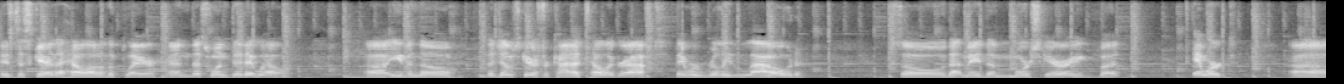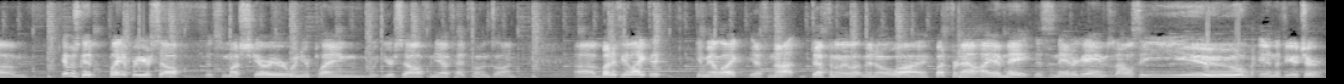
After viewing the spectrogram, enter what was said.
is to scare the hell out of the player. And this one did it well. Uh, even though the jump scares were kind of telegraphed, they were really loud, so that made them more scary. But it worked. Um, it was good. Play it for yourself. It's much scarier when you're playing yourself and you have headphones on. Uh, but if you liked it, give me a like. If not, definitely let me know why. But for now, I am Nate. This is Nater Games, and I will see you in the future.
